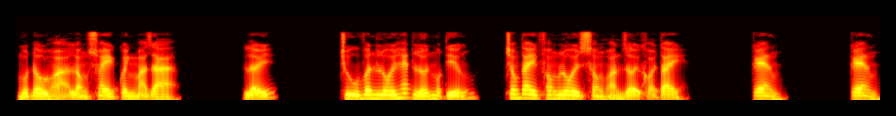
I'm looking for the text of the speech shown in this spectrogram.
Một đầu hỏa long xoay quanh mà ra. Lấy. Chu Vân lôi hét lớn một tiếng, trong tay phong lôi song hoàn rời khỏi tay. Keng. Keng.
